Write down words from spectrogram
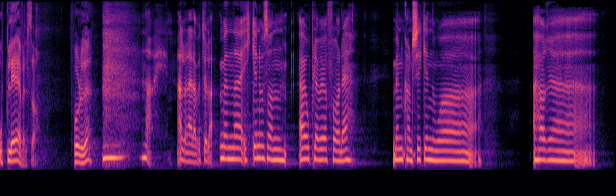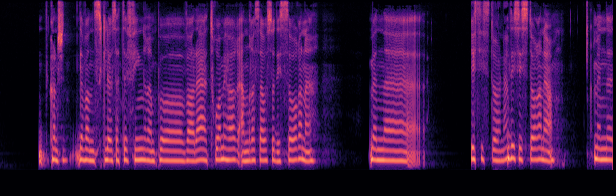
opplevelser? Får du det? Nei. Eller nei, det bare tulla. Men uh, ikke noe sånn Jeg opplever jo å få det. Men kanskje ikke noe Jeg har Kanskje det er vanskelig å sette fingeren på hva det er. Jeg tror vi har endra seg også disse årene. Men de siste årene? De siste årene, ja. Men uh,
